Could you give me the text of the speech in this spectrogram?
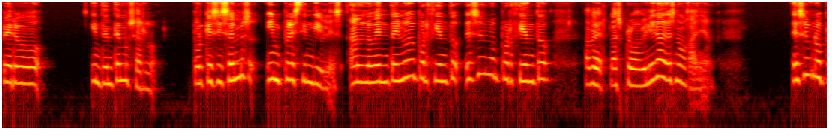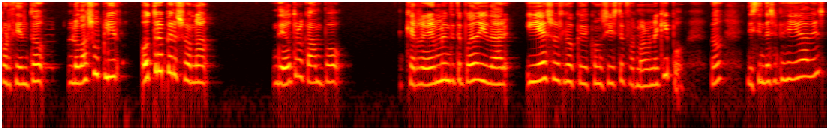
pero intentemos serlo. Porque si somos imprescindibles al 99%, ese 1%, a ver, las probabilidades no engañan. Ese 1% lo va a suplir otra persona de otro campo que realmente te pueda ayudar y eso es lo que consiste formar un equipo, ¿no? Distintas especialidades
